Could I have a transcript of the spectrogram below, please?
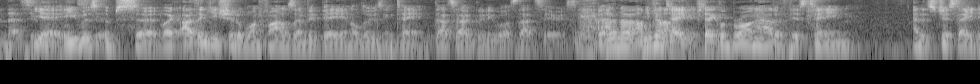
in that series. Yeah, he was Yeah. absurd. Like I think he should have won Finals MVP in a losing team. That's how good he was that series. I don't know, I'm if gonna- you take if you take LeBron out of this team, and it's just AD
